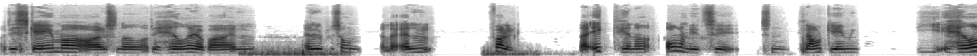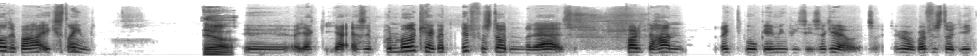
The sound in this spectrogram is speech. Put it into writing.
og det skamer og alt sådan noget, og det hader jeg bare alle, alle person, eller alle folk, der ikke kender ordentligt til sådan cloud gaming, de hader det bare ekstremt. Ja, Øh, og jeg, jeg, altså, på en måde kan jeg godt lidt forstå den, når det er altså, folk, der har en rigtig god gaming PC, så kan jeg jo, altså, så kan jeg jo godt forstå, at de ikke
